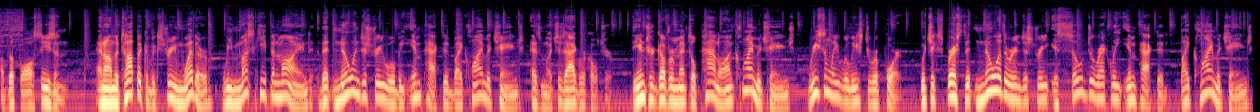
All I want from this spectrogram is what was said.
of the fall season. And on the topic of extreme weather, we must keep in mind that no industry will be impacted by climate change as much as agriculture. The Intergovernmental Panel on Climate Change recently released a report which expressed that no other industry is so directly impacted by climate change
